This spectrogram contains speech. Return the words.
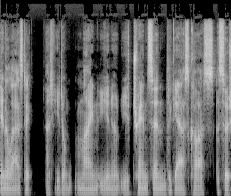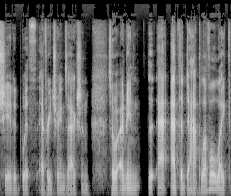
inelastic, uh, you don't mind, you know, you transcend the gas costs associated with every transaction. So, I mean, at, at the DApp level, like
